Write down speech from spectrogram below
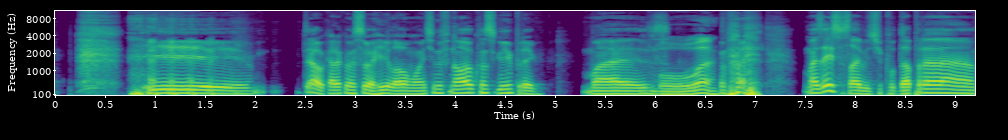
e então, o cara começou a rir lá um monte e no final eu consegui um emprego. Mas. Boa! Mas, mas é isso, sabe? Tipo, dá pra.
